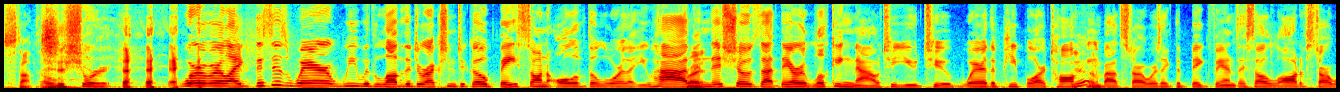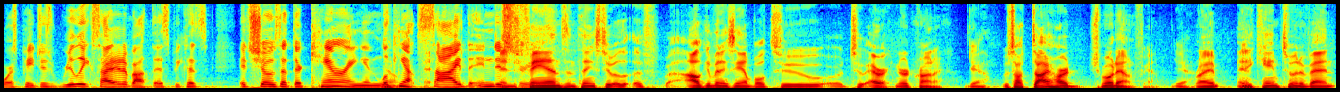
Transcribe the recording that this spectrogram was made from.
Stop. oh sure, where we're like, this is where we would love the direction to go based on all of the lore that you have, Right. and this shows that they are looking now to YouTube where the people are talking Yeah. about Star Wars, like the big fans. I saw a lot of Star Wars pages really excited about this because it shows that they're caring and looking outside the and industry. fans and things too. If, I'll give an example to to Eric Nerd Chronic. Yeah. who's a diehard Schmodown fan. Yeah. right. And he came to an event,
